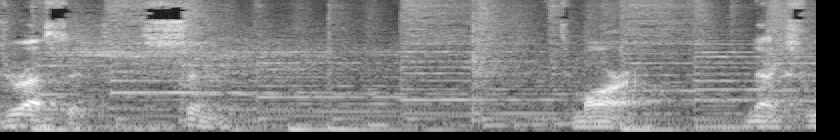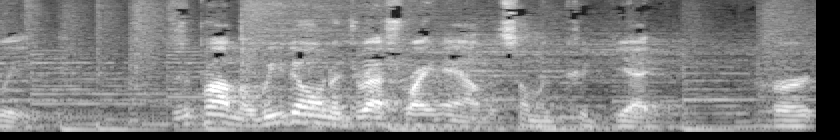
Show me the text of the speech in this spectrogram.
address it soon, tomorrow, next week, there's a problem that we don't address right now that someone could get hurt.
